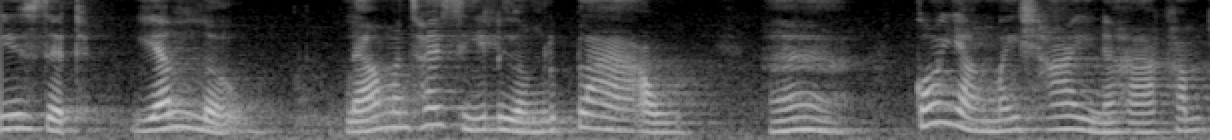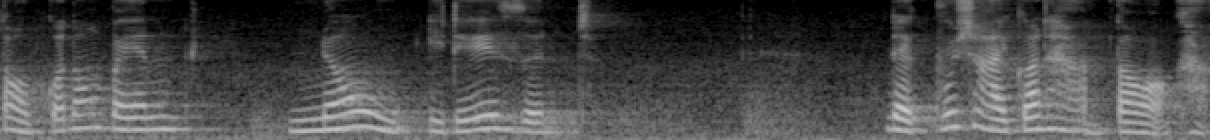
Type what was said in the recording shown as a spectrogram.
is it yellow แล้วมันใช่สีเหลืองหรือเปล่าอ่าก็ยังไม่ใช่นะคะคำตอบก็ต้องเป็น no it isn't เด็กผู้ชายก็ถามต่อค่ะ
